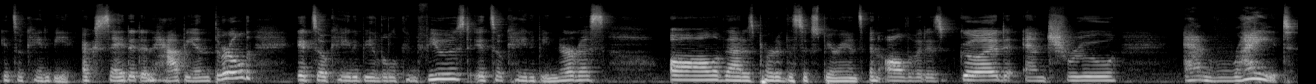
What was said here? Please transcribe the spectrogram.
It's okay to be excited and happy and thrilled. It's okay to be a little confused. It's okay to be nervous. All of that is part of this experience, and all of it is good and true and right.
